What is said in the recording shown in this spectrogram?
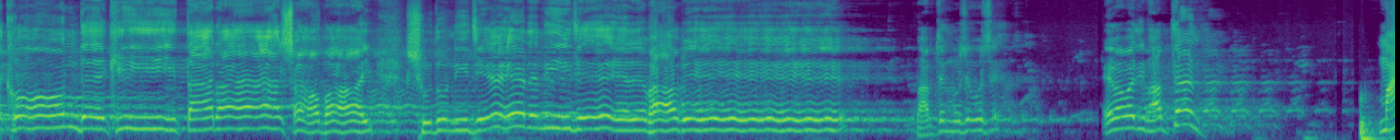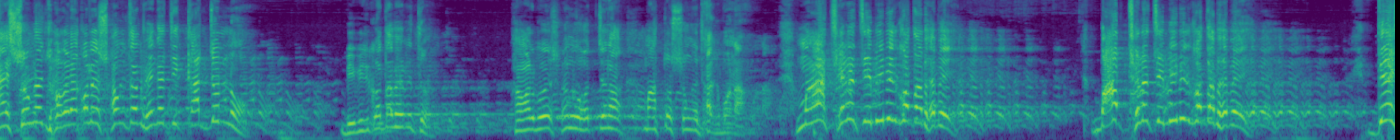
এখন দেখি তারা সবাই শুধু নিজের নিজের ভাবে। ভাবছেন বসে বসে? এ বাবাজি, ভাবছেন? মায়ের সঙ্গে ঝগড়া করে সংসার ভেঙেছি কার জন্য? বিবির কথা ভেবে তো আমার বউয়ের সঙ্গে হচ্ছে না, মা তোর সঙ্গে থাকব না। মা ছেড়েছে বিবির কথা ভেবে। বাপ ছেড়েছে বিবির কথা ভেবে। দেশ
